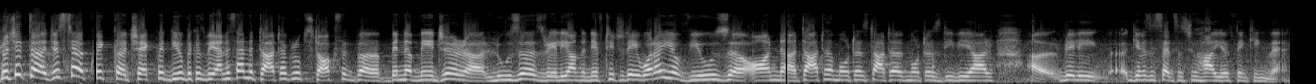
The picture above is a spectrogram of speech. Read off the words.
Ruchit, uh, just a quick uh, check with you because we understand the Tata Group stocks have uh, been a major uh, losers really on the Nifty today. What are your views on Tata Motors, Tata Motors DVR? really give us a sense as to how you're thinking there.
